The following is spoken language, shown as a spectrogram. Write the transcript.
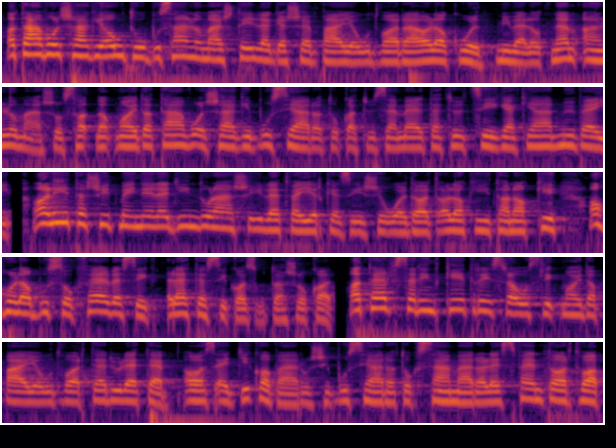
A távolsági autóbusz állomás ténylegesen pályaudvarrá alakul, mivel ott nem állomásozhatnak majd a távolsági buszjáratokat üzemeltető cégek járművei. A létesítménynél egy indulási, illetve érkezési oldalt alakítanak ki, ahol a buszok felveszik, leteszik az utasokat. A terv szerint két részre oszlik majd a pályaudvar területe, az egyik a városi buszjáratok számára lesz fenntartva,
